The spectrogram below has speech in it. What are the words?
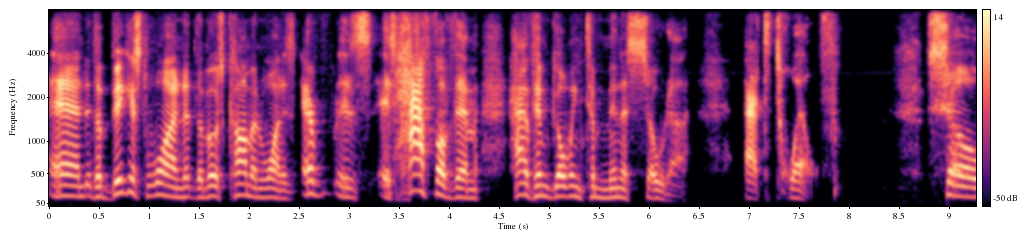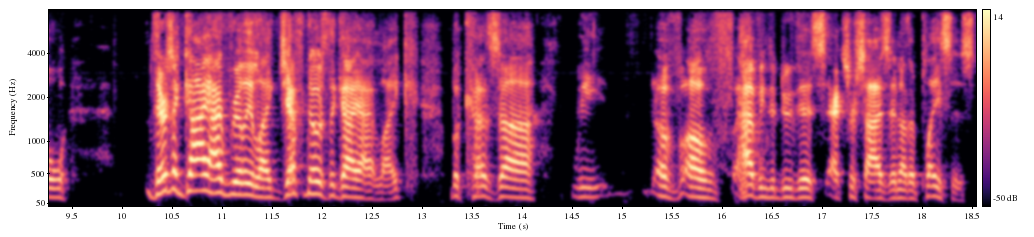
And the biggest one, the most common one is ev- is is half of them have him going to Minnesota at 12. So there's a guy I really like. Jeff knows the guy I like because uh we of of having to do this exercise in other places.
